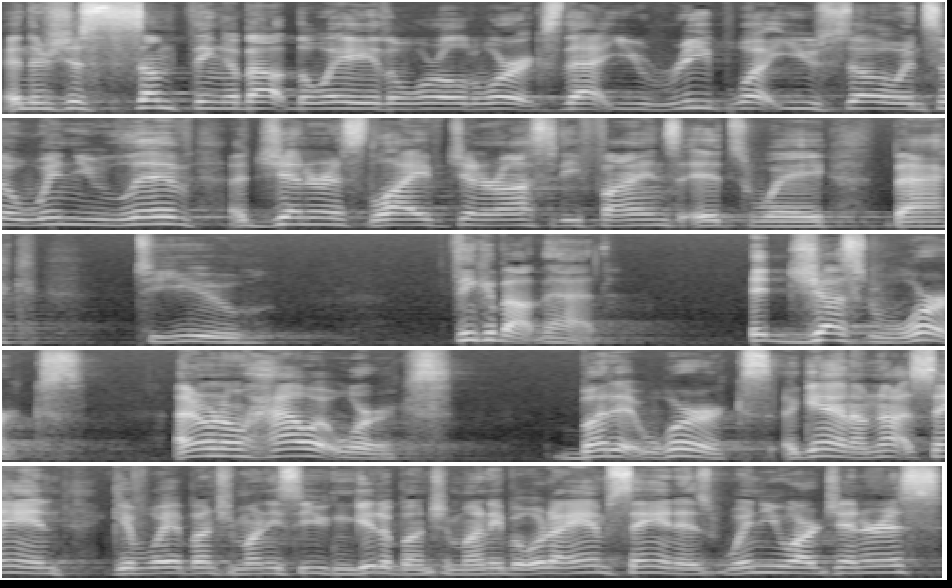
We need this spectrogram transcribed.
And there's just something about the way the world works that you reap what you sow. And so, when you live a generous life, generosity finds its way back to you. Think about that. It just works. I don't know how it works but it works. Again, I'm not saying give away a bunch of money so you can get a bunch of money, but what I am saying is when you are generous,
